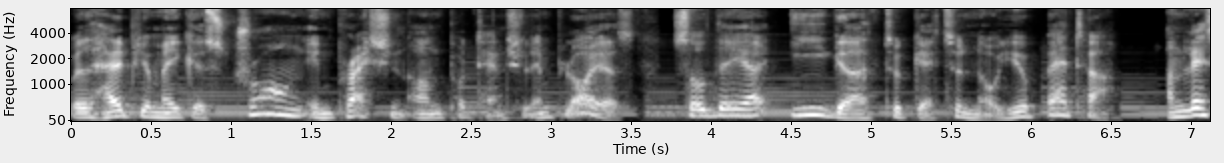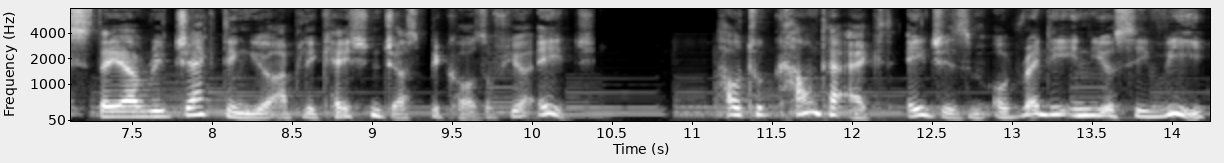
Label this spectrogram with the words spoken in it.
will help you make a strong impression on potential employers so they are eager to get to know you better, unless they are rejecting your application just because of your age. How to counteract ageism already in your CV,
